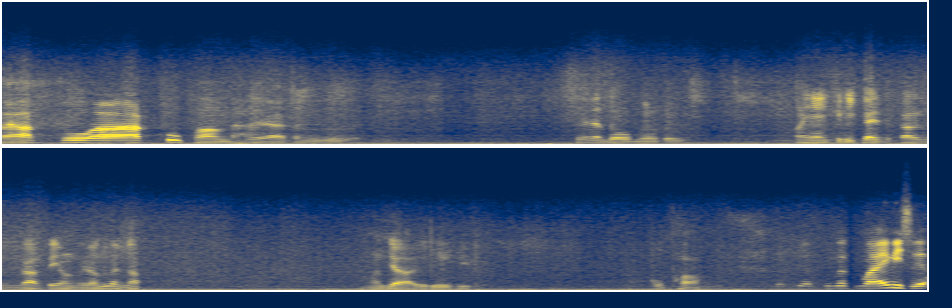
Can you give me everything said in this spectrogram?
આખું આ આખું ફાર્મ છે આ તમે જુઓ. છે ને બહુ મોટું. અહીંયા ક્રિકેટ કાલ રાતે અમે રમે ને મજા આવી ગઈ હતી. ઉફા સુરતમાં આવી છે.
